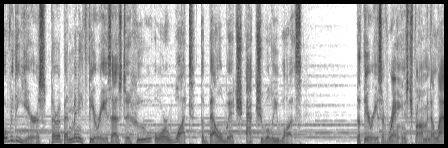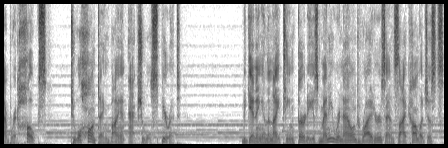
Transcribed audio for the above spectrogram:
Over the years, there have been many theories as to who or what the Bell Witch actually was. The theories have ranged from an elaborate hoax to a haunting by an actual spirit. Beginning in the 1930s, many renowned writers and psychologists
